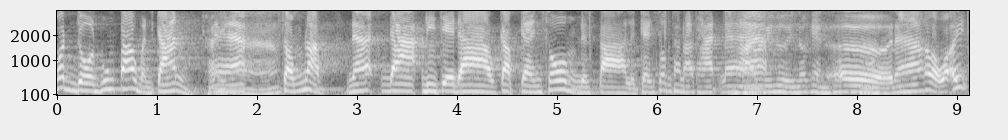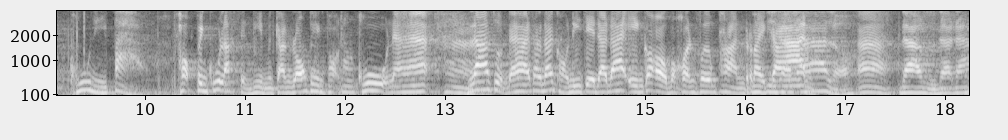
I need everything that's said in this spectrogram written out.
ก็โดนพุ่งเป้าเหมือนกันใครนะฮะคะสำหรับนะดาดีเจดาวกับแกงส้มเดอะสตาร์หรือแกงส้มธนาทัศน์นะฮะ หายไปเลยเนาะแกงส้ม เออ นะฮะเขาบอกว่า เอ้ย คู่นี้เปล่า เพราะเป็นคู่รักเสียงดีเหมือนกันร้องเพลงเพราะทั้งคู่นะฮะค่ะล่าสุดนะฮะทางด้านของดีเจดาด้าเองก็ออกมาคอนเฟิร์มผ่านรายการ ดาด้าเหรอ อ่า ดาวหรือดาด้า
